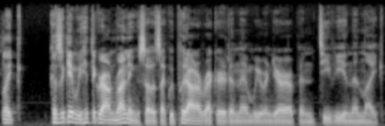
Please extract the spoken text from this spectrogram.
Like, because again, we hit the ground running. So it's like we put out our record, and then we were in Europe and TV, and then like,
